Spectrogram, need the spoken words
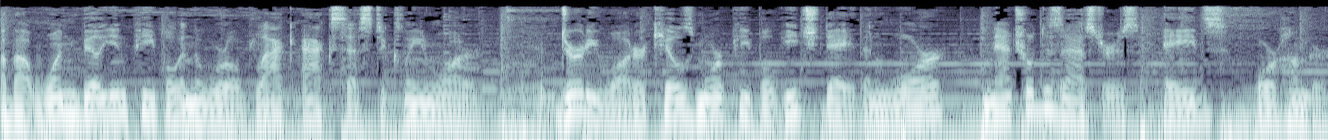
About 1 billion people in the world lack access to clean water. Dirty water kills more people each day than war, natural disasters, AIDS, or hunger.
